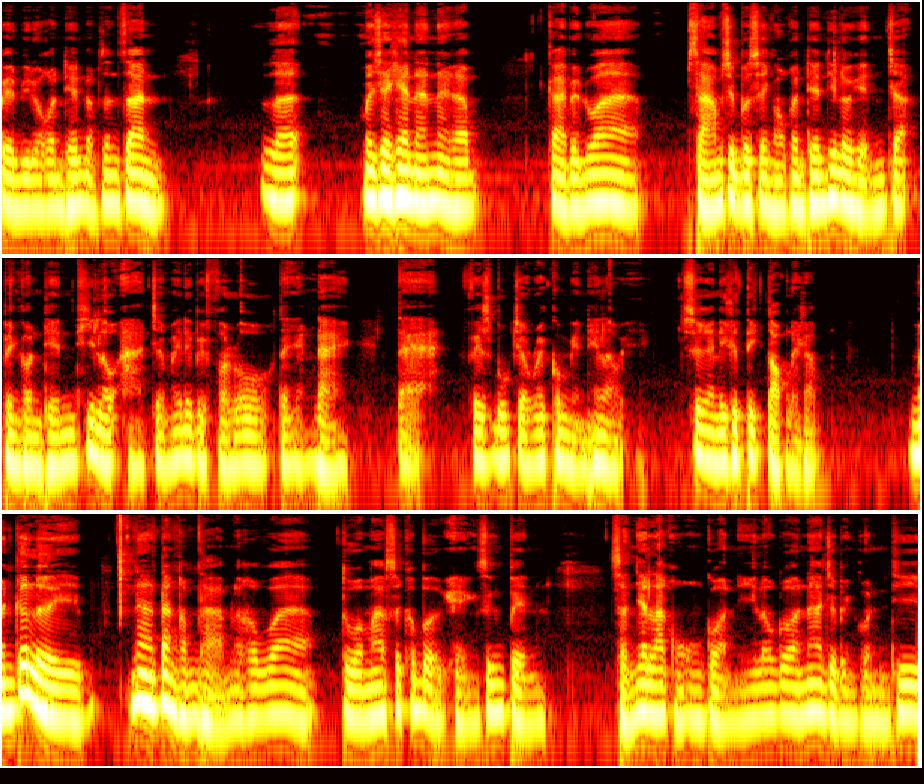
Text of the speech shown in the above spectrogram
เป็นวิดีโอคอนเทนต์แบบสั้นๆ และไม่ใช่แค่นั้นนะครับ กลายเป็นว่า 30%ของคอนเทนต์ที่เราเห็นจะเป็นคอนเทนต์ที่เราอาจจะไม่ได้ไป follow แต่อย่างใด แต่ Facebook จะ recommend ให้เราเอง ซึ่งอันนี้คือ TikTok เลยครับ มันก็เลยน่าตั้งคำถามแล้วครับว่าตัว Mark Zuckerberg เองซึ่งเป็นสัญญลักษณ์ขององค์กรนี้ แล้วก็น่าจะเป็นคนที่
